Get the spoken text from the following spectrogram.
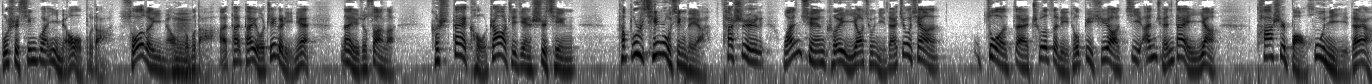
不是新冠疫苗我不打，所有的疫苗我都不打啊。他他有这个理念，那也就算了。可是戴口罩这件事情，它不是侵入性的呀，它是完全可以要求你戴，就像坐在车子里头必须要系安全带一样。它是保护你的呀，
